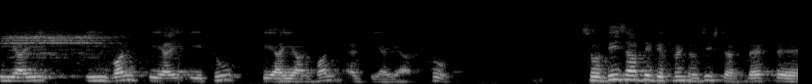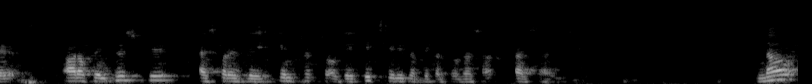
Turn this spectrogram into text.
PIE1, PIE2, PIR1 and PIR2. So these are the different registers that uh, are of interest as far as the interrupts of the PIC series of the controllers are concerned. Now,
